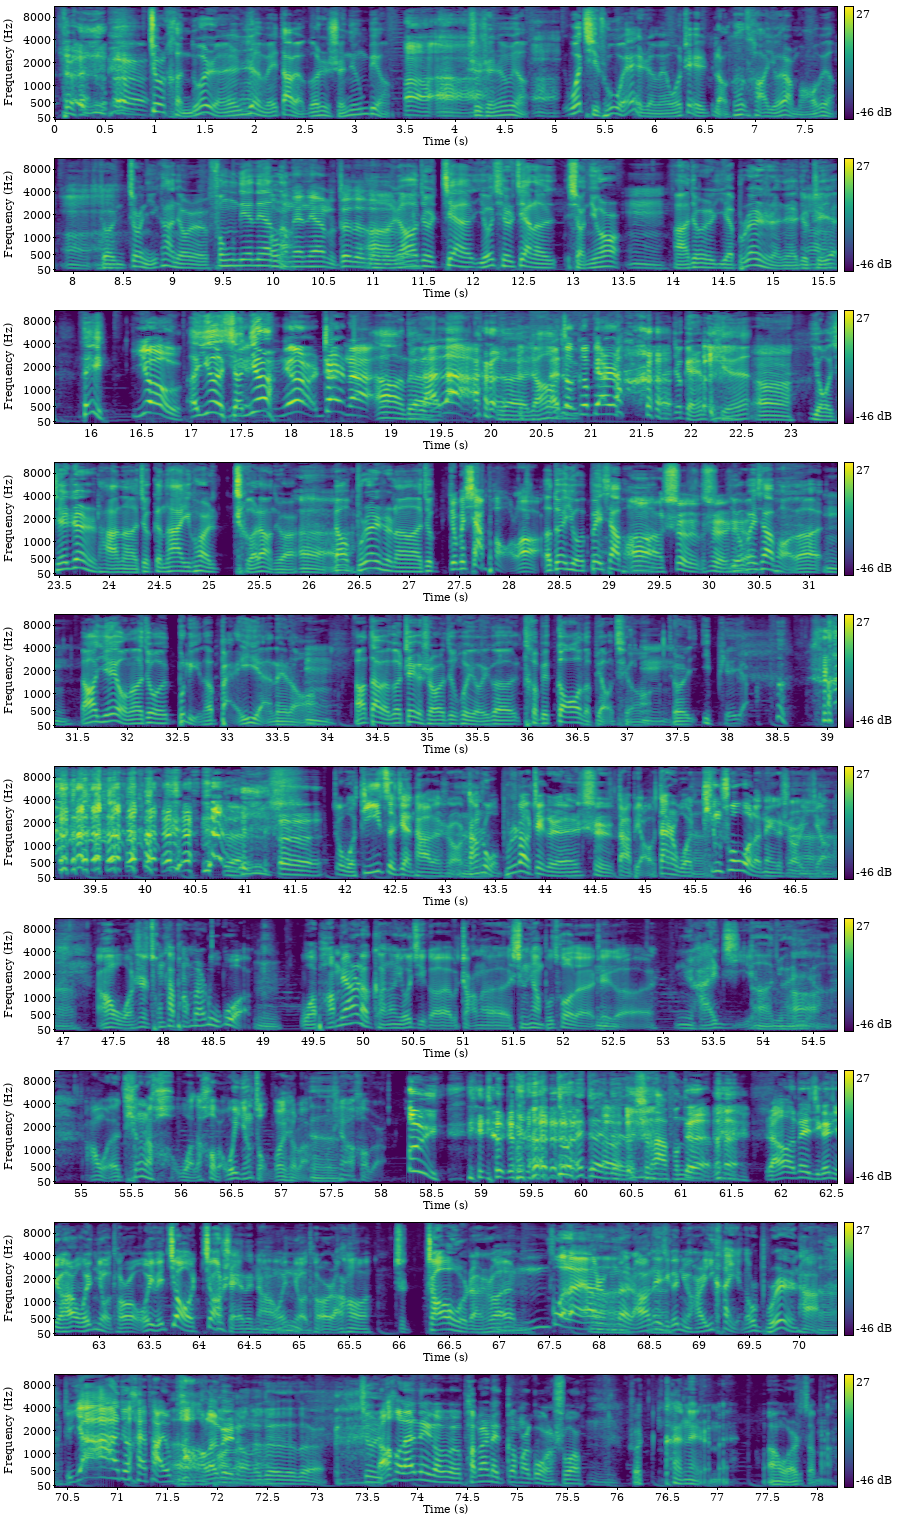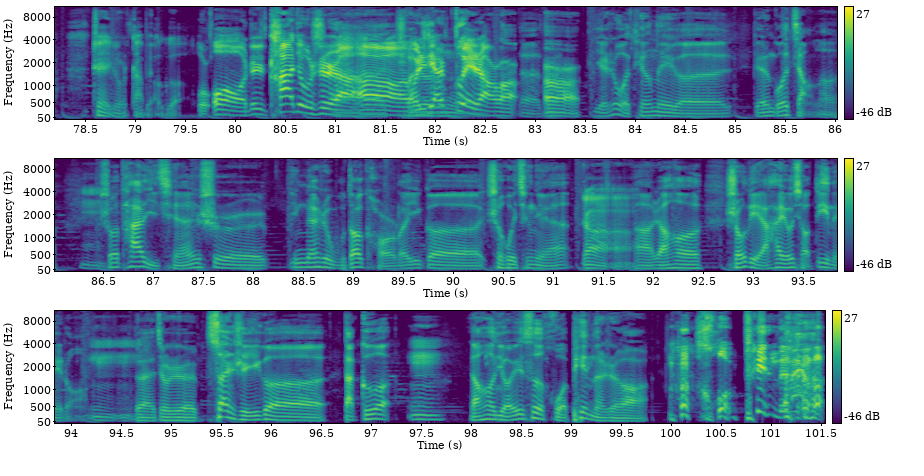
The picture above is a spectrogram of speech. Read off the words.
对，就是很多人认为大表哥是神经病，啊啊是神经病。啊。我起初我也认为我这老哥操有点毛病，嗯，就是就是你一看就是疯疯癫癫的。疯疯的癫癫的，对对对，然后就是见，尤其是见了小妞嗯。啊，就是也不认识人家，就直接嘿，哟，哎呦小妞儿。妞儿这儿呢啊，对，来了，对，然后 来坐就搁边上，就给人贫，嗯。有些认识他呢，就跟他一块儿扯两句，嗯，然后不认识的呢，就就被吓跑了。啊，对，有被吓跑啊，的，是是是，有被吓跑的，嗯。然后也有呢就不理他，摆一眼那种。嗯然后大表哥这个时候就会有一个特别高的表情，嗯。就是一撇眼儿，对，呃，就我第一次见他的时候，嗯。当时我不知道这个人是大表，但是我听说过了，那个时候已经。嗯然后我是从他旁边路过，嗯。我旁边呢可能有几个长得形象不错的这个女孩级嗯。啊，女孩子啊。啊，然后我就听着后我的后边，我已经走过去了，嗯我听到后边，哎，就这么着。对对对对，是他风格对，然后那几个女孩，我一扭头，我以为叫叫谁呢，你知道吗？我一扭头，然后就招呼着说：“嗯，过来啊、什么的。”嗯然后那几个女孩一看也都是不认识他嗯，就呀就害怕又跑了嗯那种的，对对对。就是然后后来那个旁边那哥们跟我说嗯说看见那人没？啊，我说怎么了？这就是大表哥。我说哦，这他就是啊啊啊！我这下中的。对上了。对对啊，也是我听那个别人给我讲了，嗯。说他以前是应该是五道口的一个社会青年。啊啊，啊，然后手底下还有小弟那种，嗯嗯，对，就是算是一个大哥。嗯，然后有一次火拼的时候，火拼的时候，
